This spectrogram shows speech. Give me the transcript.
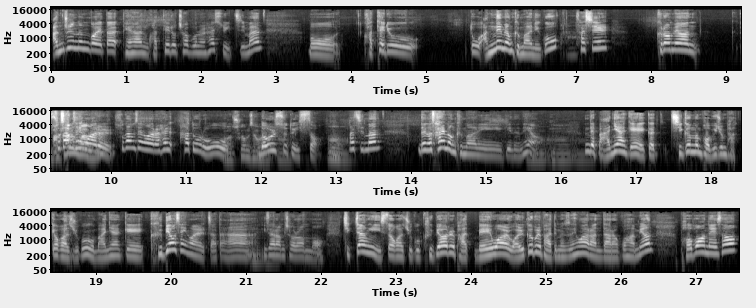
안 주는 거에 따, 대한 과태료 처분을 할 수 있지만 뭐 과태료 또 안 내면 그만이고 사실 그러면 막 수감 생활을? 수감 생활을 할- 하도록 어, 수감 생활. 넣을 어. 수도 있어. 어. 하지만 내가 살면 그만이기는 해요. 어, 어. 근데 만약에 그러니까 지금은 법이 좀 바뀌어 가지고 만약에 급여 생활자다 이 사람처럼 뭐 직장이 있어 가지고 급여를 받 매월 월급을 받으면서 생활한다라고 하면 법원에서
